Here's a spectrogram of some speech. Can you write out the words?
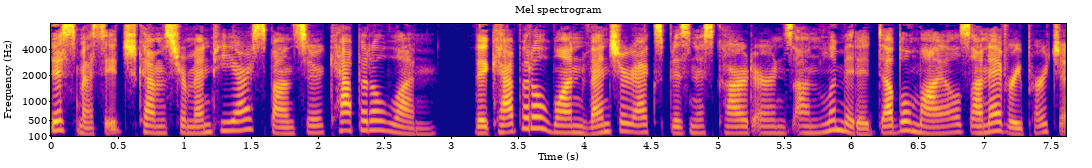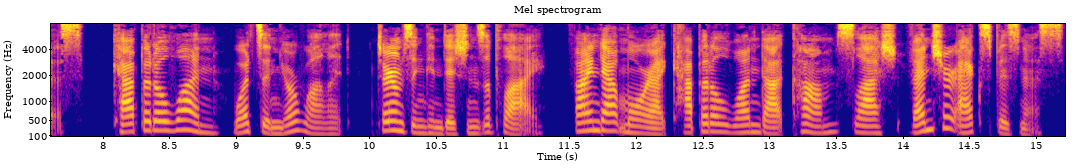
This message comes from NPR sponsor Capital One. The Capital One Venture X business card earns unlimited double miles on every purchase. Capital One, what's in your wallet? Terms and conditions apply. Find out more at CapitalOne.com slash VentureXBusiness.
